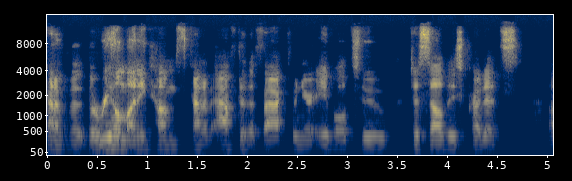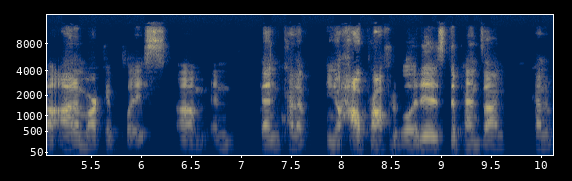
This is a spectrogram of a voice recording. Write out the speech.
kind of the, the real money comes kind of after the fact when you're able to to sell these credits uh, on a marketplace um, and then kind of you know how profitable it is depends on kind of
